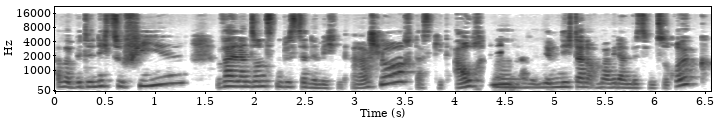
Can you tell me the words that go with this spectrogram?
Aber bitte nicht zu viel, weil ansonsten bist du nämlich ein Arschloch. Das geht auch nicht. Mhm. Also nimm dich dann auch mal wieder ein bisschen zurück.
